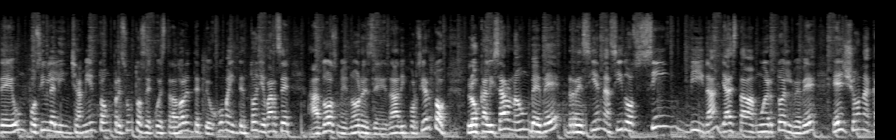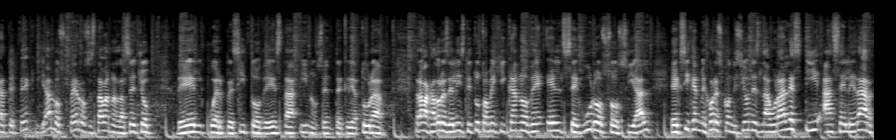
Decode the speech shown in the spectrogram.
de un posible linchamiento a un presunto secuestrador en Tepeojuma. Intentó llevarse a dos menores de edad. Y por cierto, localizaron a un bebé recién nacido sin vida. Ya estaba muerto el bebé en Xonacatepec. Ya los perros estaban al acecho del cuerpecito de esta inocente criatura. Trabajadores del Instituto Mexicano de El Seguro Social exigen mejores condiciones laborales y acelerar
